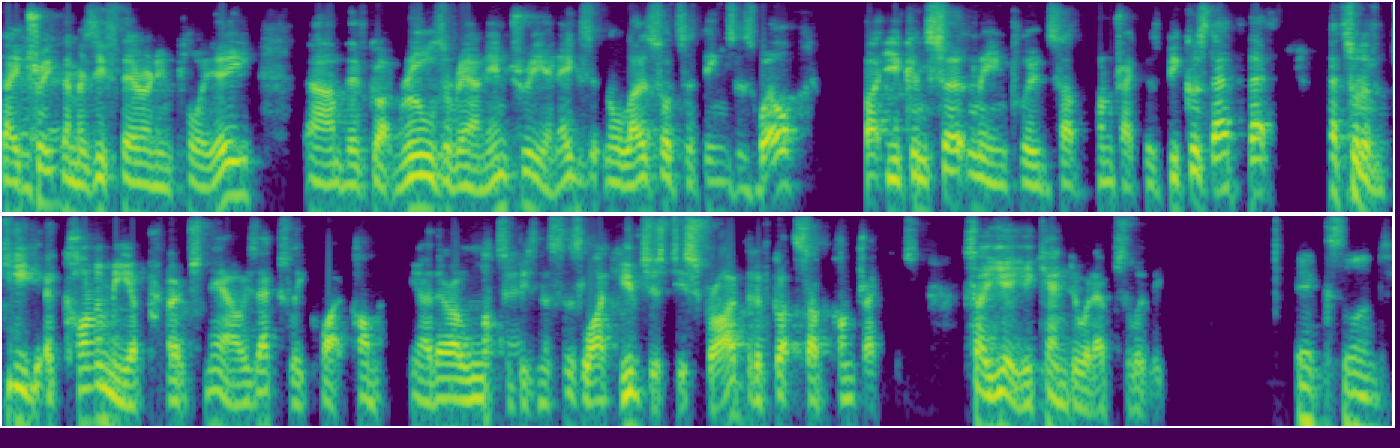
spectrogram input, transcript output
They treat them as if they're an employee. Um, they've got rules around entry and exit and all those sorts of things as well. But you can certainly include subcontractors because that that that sort of gig economy approach now is actually quite common. You know, there are lots of businesses like you've just described that have got subcontractors. So yeah, you can do it absolutely. Excellent.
